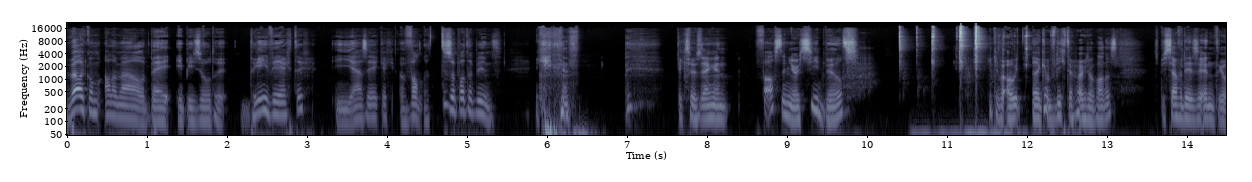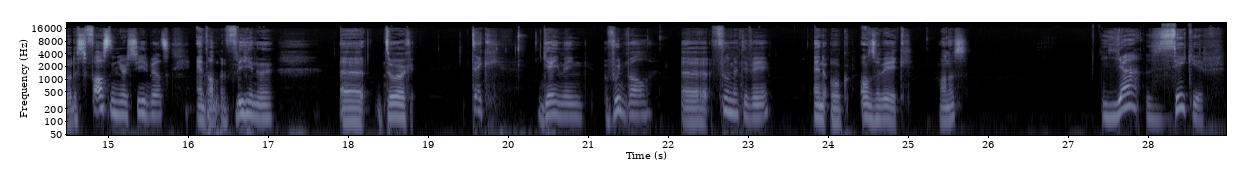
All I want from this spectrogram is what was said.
Welkom allemaal bij episode 43, jazeker, van Tussenpot en Pint. Ik, zou zeggen, fasten your seatbelts. Ik heb, ooit, ik heb vliegtuig op alles. Speciaal voor deze intro. Dus fasten your seatbelts. En dan vliegen we eh, door tech, gaming, voetbal, eh, film en tv. En ook onze week. Wannes? Ja, zeker.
